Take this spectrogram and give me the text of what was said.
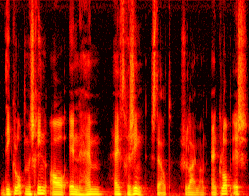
die Klopp misschien al in hem heeft gezien, stelt Suleiman. En Klopp is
